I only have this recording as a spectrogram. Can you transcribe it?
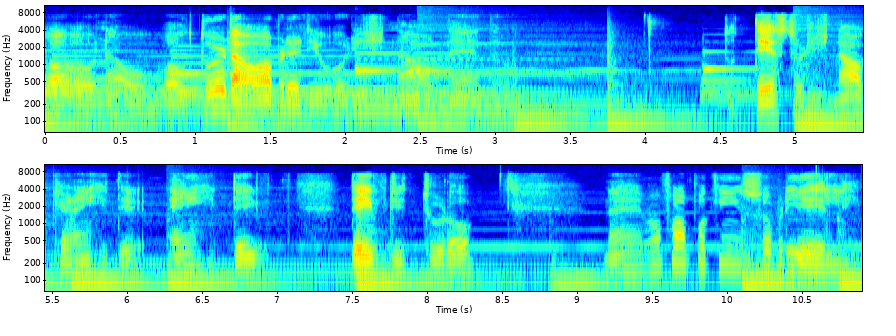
o, né, o, autor da obra original, né, do, do, texto original, que era Henry, Henry David, David Thoreau. Né, vamos falar um pouquinho sobre ele,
